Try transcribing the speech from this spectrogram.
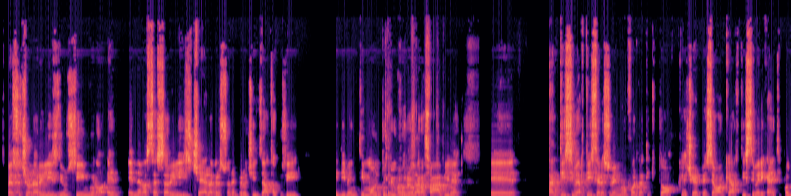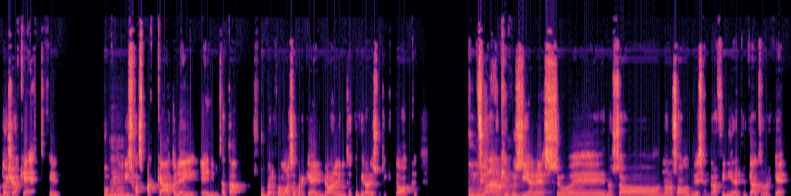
spesso c'è una release di un singolo e, e nella stessa release c'è la versione velocizzata così che diventi molto che più coreografabile. E tantissimi artisti adesso vengono fuori da TikTok, cioè pensiamo anche a artisti americani tipo Doja Cat, che il suo primo mm-hmm. disco ha spaccato, lei è diventata super famosa perché il brano è diventato virale su TikTok. Funziona mm-hmm. anche così adesso, e non, so, non lo so dove si andrà a finire, più che altro perché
